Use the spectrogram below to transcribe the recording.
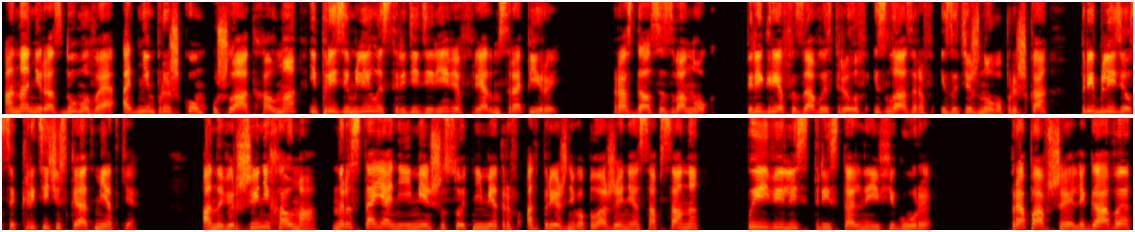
Она, не раздумывая, одним прыжком ушла от холма и приземлилась среди деревьев рядом с рапирой. Раздался звонок. Перегрев из-за выстрелов из лазеров и затяжного прыжка приблизился к критической отметке. А на вершине холма, на расстоянии меньше сотни метров от прежнего положения Сапсана, появились три стальные фигуры. Пропавшая легавая,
